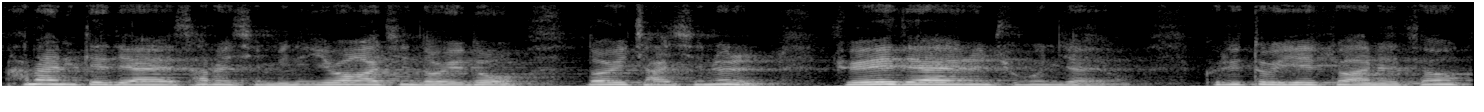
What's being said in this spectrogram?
하나님께 대하여 살으심이니 이와 같이 너희도 너희 자신을 죄에 대하여는 죽은 자요. 그리스도 예수 안에서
